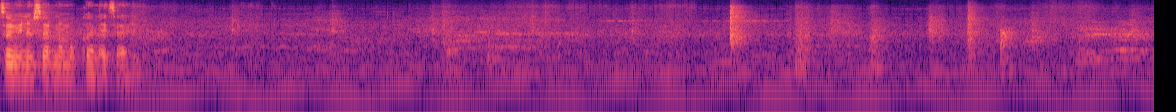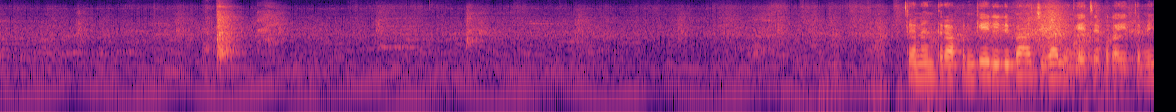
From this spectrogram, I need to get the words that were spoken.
चवीनुसार नमक घालायचं आहे. त्यानंतर आपण केलेली भाजी घालून घ्यायची आहे बघा इथं मी.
